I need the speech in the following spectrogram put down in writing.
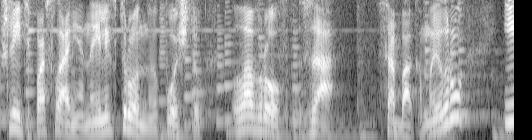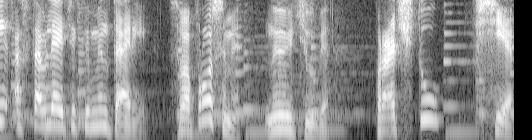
шлите послание на электронную почту лавров за собака Mail.ru и оставляйте комментарии с вопросами на YouTube. Прочту все,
